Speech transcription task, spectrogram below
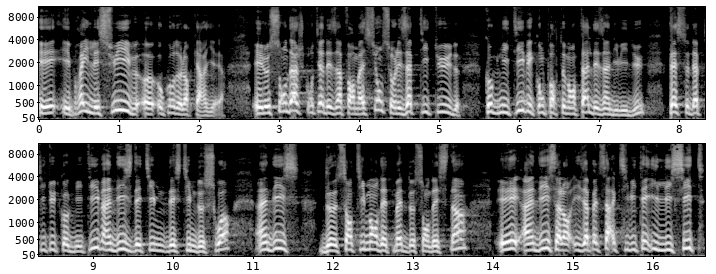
et, après ils les suivent euh, au cours de leur carrière. Et le sondage contient des informations sur les aptitudes cognitives et comportementales des individus, tests d'aptitude cognitive, indice d'estime de soi, indice de sentiment d'être maître de son destin, et indice, alors ils appellent ça activité illicite.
